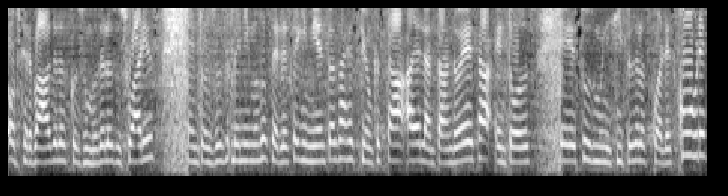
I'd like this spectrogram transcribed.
observadas de los consumos de los usuarios. Entonces venimos a hacerle seguimiento a esa gestión que está adelantando esa en todos sus municipios de los cuales cubre.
